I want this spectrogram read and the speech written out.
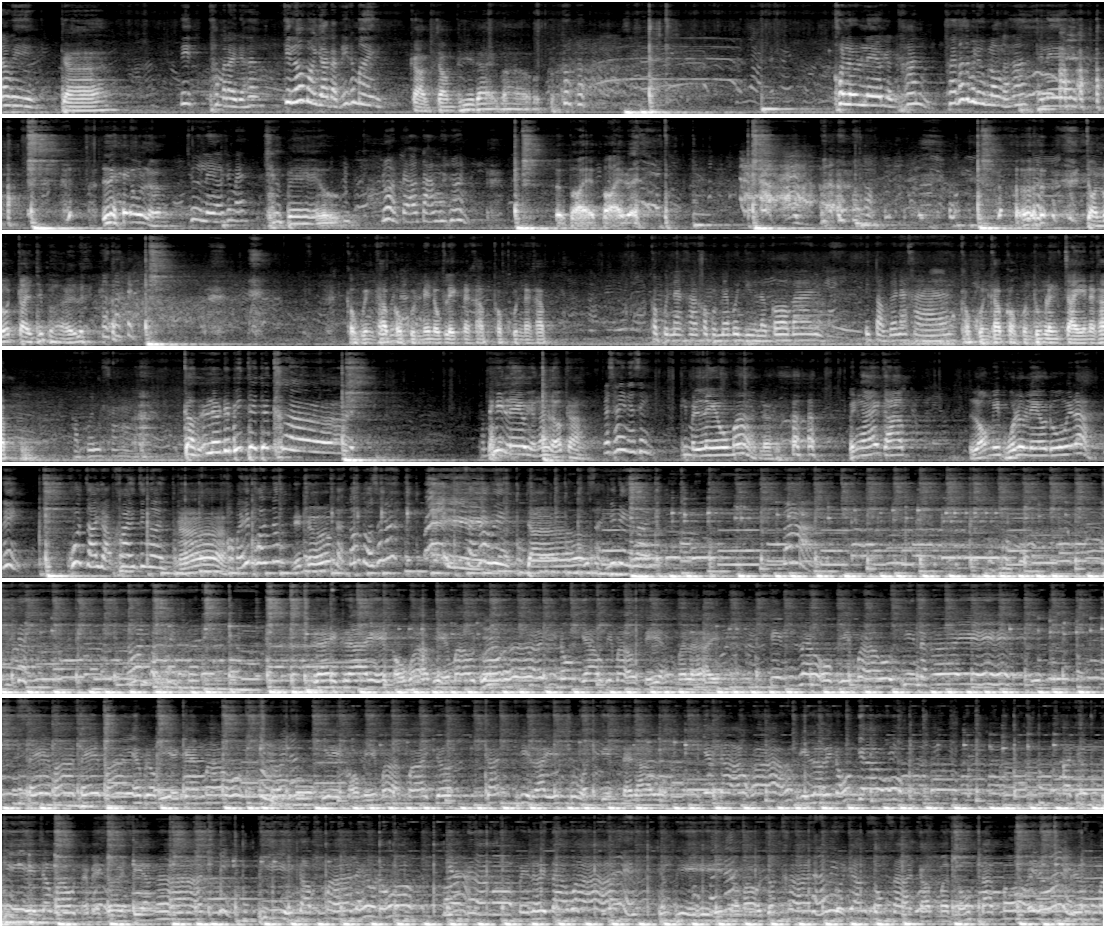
นาวีจ๋านี่ทำอะไรเนี่ยฮะ กินเหล้าเมายาแบบนี้ทำไม กลับจำพี่ได้เปล่าคนเร็วๆอย่างท่านใครเขาจะไปลืมลงเหรอฮะไอเลวเลวเหรอ ชื่อเลวใช่ไหมชื่อเบลนู่นไปเอาตังค์มานู่นเออปล่อยปล่อยเลยเออจอดรถไก่ที่หายเลย ขอบคุณครับ ขอบคุณแม่นกเล็กนะครับ ขอบคุณนะครับ ขอบคุณนะคะ ขอบคุณแม่บุญยืนแล้วก็บ้านติ๊กต็อกด้วยนะคะ ขอบคุณครับ ขอบคุณทุกแรงใจนะครับ ขอบคุณค่ะกลับเร็วเดี๋ยวพี่ใจจะขาดพี่เลวอย่างนั้นเหรอกาก็ใช่นะสิ พี่มันเลวมากเลย เป็นไงกับลองมีผัวเร็วๆดูไหมล่ะนี่ พูดจาหยาบคายจริงเลย นะออกไปให้พ้นนะนิดนึงแต่ต้องตัวซะนะใส่หน้าวี จ้า มาตกตาบอยเรื่องมา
